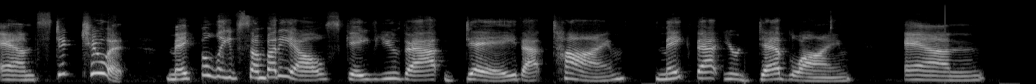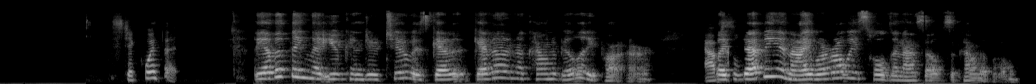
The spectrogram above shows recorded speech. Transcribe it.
and stick to it. Make believe somebody else gave you that day, that time. Make that your deadline and stick with it. The other thing that you can do too is get get an accountability partner. Absolutely. Like Debbie and I, we're always holding ourselves accountable.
